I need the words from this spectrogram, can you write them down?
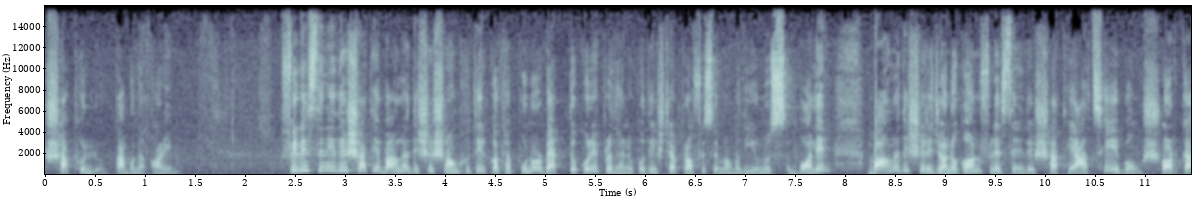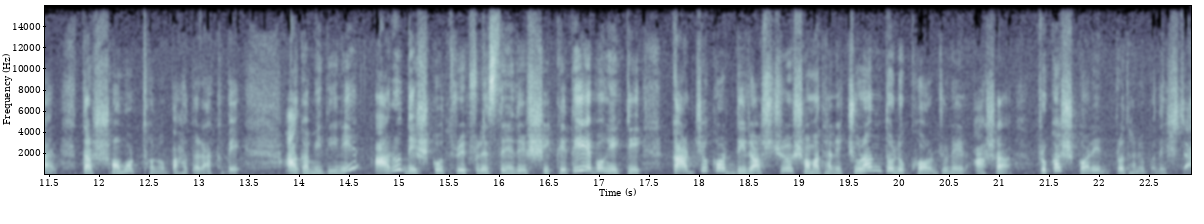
সাফল্য কামনা করেন। ফিলিস্তিনিদের সাথে বাংলাদেশের সংহতির কথা পুনর্ব্যক্ত করে প্রধান উপদেষ্টা প্রফেসর মোহাম্মদ ইউনুস বলেন, বাংলাদেশের জনগণ ফিলিস্তিনিদের সাথে আছে এবং সরকার তার সমর্থন অব্যাহত রাখবে। আগামী দিনে আরও দেশ কর্তৃক ফিলিস্তিনিদের স্বীকৃতি এবং একটি কার্যকর দ্বিরাষ্ট্রীয় সমাধানের চূড়ান্ত লক্ষ্য অর্জনের আশা প্রকাশ করেন প্রধান উপদেষ্টা।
